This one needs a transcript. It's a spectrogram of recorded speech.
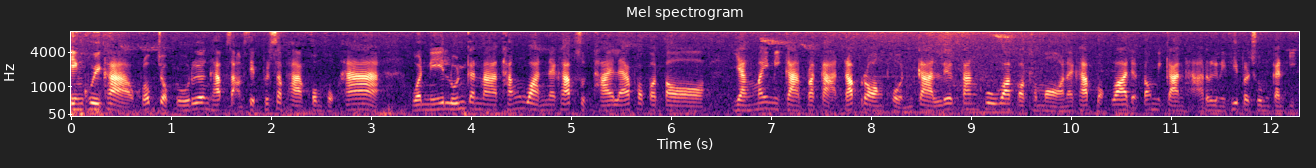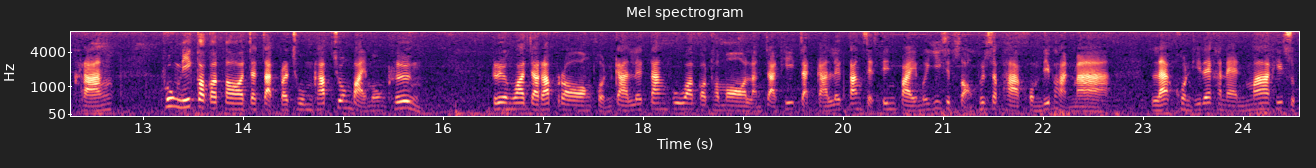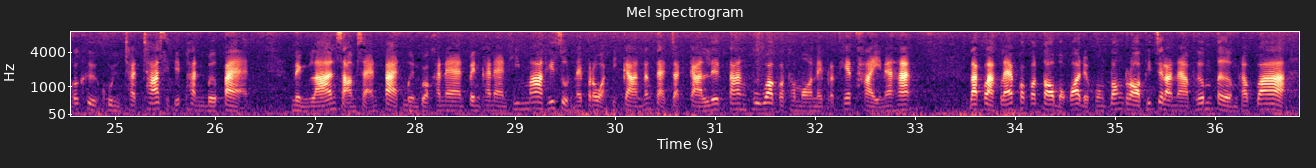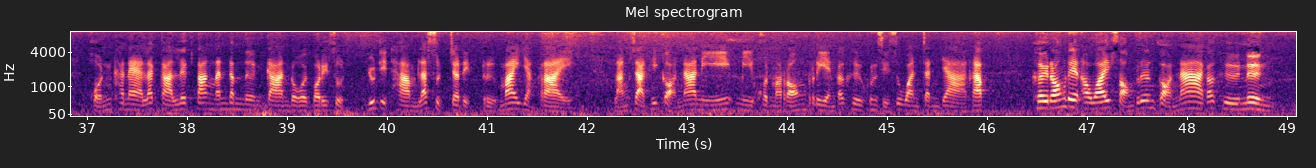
คิงคุยข่าวครบจบรู้เรื่องครับ 30 พฤษภาคม 65 วันนี้ลุ้นกันมาทั้งวันนะครับ สุดท้ายแล้วกกตยังไม่มีการประกาศรับรองผลการเลือกตั้งผู้ว่ากทมนะครับ บอกว่าเดี๋ยวต้องมีการหารือในที่ประชุมกันอีกครั้ง พรุ่งนี้กกตจะจัดประชุมครับช่วงบ่ายโมงครึ่ง เรื่องว่าจะรับรองผลการเลือกตั้งผู้ว่ากทม หลังจากที่จัดการเลือกตั้งเสร็จสิ้นไปเมื่อ 22 พฤษภาคมที่ผ่านมา และคนที่ได้คะแนนมากที่สุดก็คือคุณชัดชาติสิทธิพันธ์เบอร์ 8 1ล้าน3แสน8หมื่นกว่าคะแนน เป็นคะแนนที่มากที่สุดในประวัติการตั้งแต่จัดการเลือกตั้งผู้ว่ากทมในประเทศไทยนะฮะ หลักๆ แล้วกกตบอกว่าเดี๋ยวคงต้องรอพิจารณาเพิ่มเติมครับว่า ผลคะแนนและการเลือกตั้งนั้นดำเนินการโดยบริสุทธิ์ยุติธรรมและสุจริตหรือไม่อย่างไร หลังจากที่ก่อนหน้านี้มีคนมาร้องเรียนก็คือคุณศรีสุวรรณจันยาครับ เคยร้องเรียนเอาไว้ 2 เรื่องก่อนหน้าก็คือ 1.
